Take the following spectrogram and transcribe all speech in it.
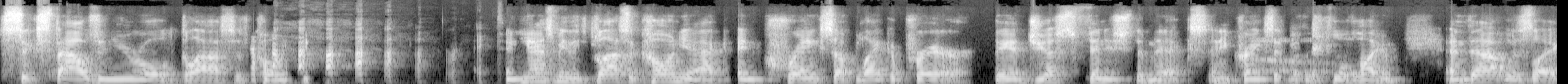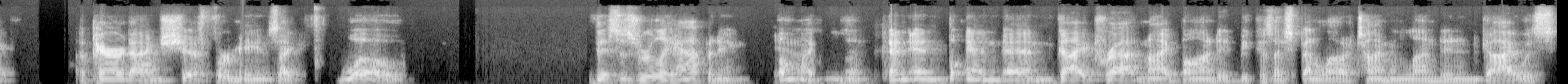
six thousand year old glass of cognac. And he hands me this glass of cognac and cranks up like a prayer. They had just finished the mix and he cranks it with full volume. And that was like a paradigm shift for me. It was like, whoa, this is really happening. Oh yeah. Oh my God. And and and and Guy Pratt and I bonded because I spent a lot of time in London. And Guy was,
